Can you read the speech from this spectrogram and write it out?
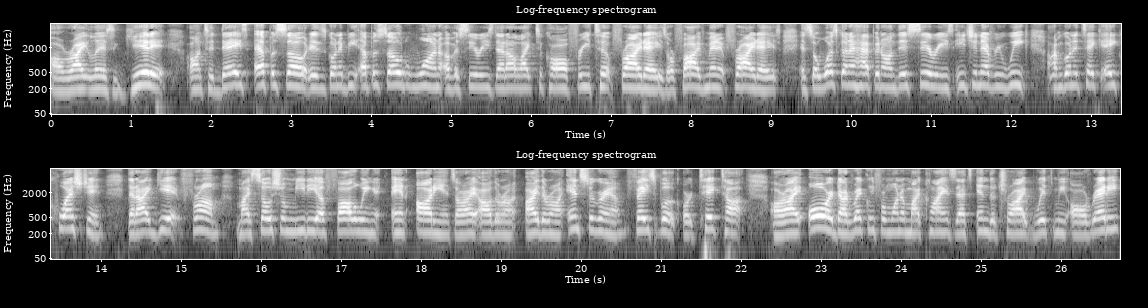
All right, let's get it. On today's episode is going to be episode one of a series that I like to call Free Tip Fridays or Five Minute Fridays. And so, what's going to happen on this series each and every week? I'm going to take a question that I get from my social media following and audience. All right, either on either on Instagram, Facebook, or TikTok. All right, or directly from one of my clients that's in the tribe with me already.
